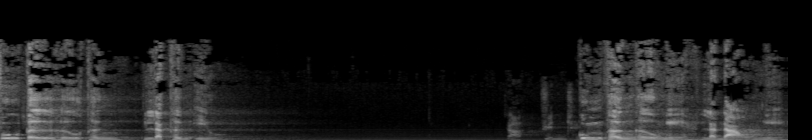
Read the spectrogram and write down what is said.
Phu tử hữu thân là thân yêu. Cung thần hữu nghĩa là đạo nghĩa.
